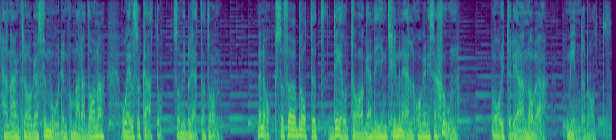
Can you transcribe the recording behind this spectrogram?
Han anklagas för morden på Maradona och El Socato, som vi berättat om. Men också för brottet deltagande i en kriminell organisation och ytterligare några mindre brott.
